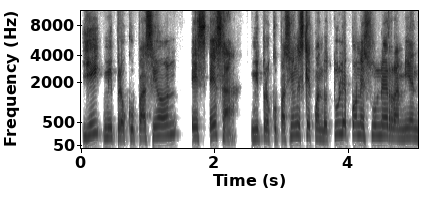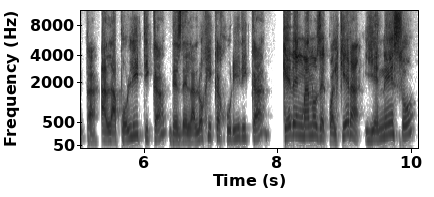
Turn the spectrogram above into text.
Y mi preocupación es esa. Mi preocupación es que cuando tú le pones una herramienta a la política, desde la lógica jurídica, quede en manos de cualquiera. Y en eso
